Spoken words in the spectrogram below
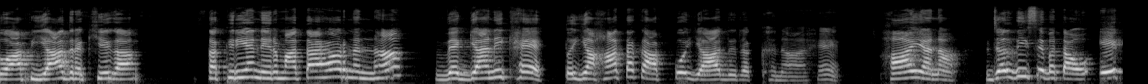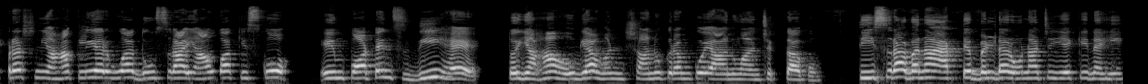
तो आप याद रखिएगा, सक्रिय निर्माता है और नन्हा वैज्ञानिक है तो यहाँ तक आपको याद रखना है। हाँ या ना? जल्दी से बताओ, एक प्रश्न यहाँ क्लियर हुआ, दूसरा यहाँ हुआ, किसको इंपॉर्टेंस दी है? तो यहाँ हो गया वंशानुक्रम को या आनुवांशिकता को। तीसरा बना एक्टिव बिल्डर होना चाहिए कि नहीं?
